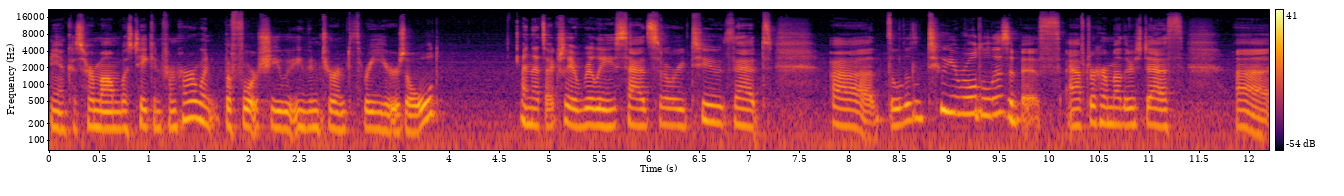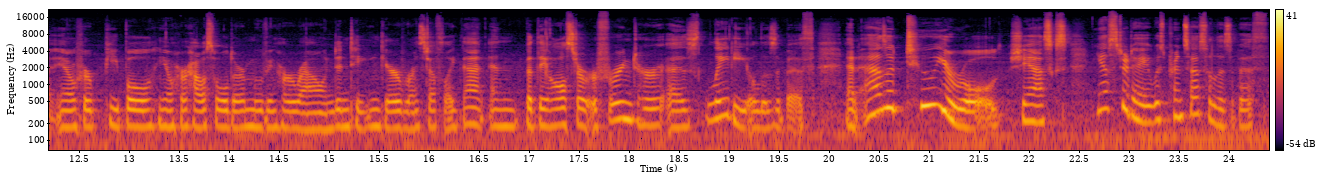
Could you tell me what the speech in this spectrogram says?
you know, because her mom was taken from her when before she even turned three years old, and that's actually a really sad story too. That uh, the little two-year-old Elizabeth, after her mother's death, uh, you know her people you know her household are moving her around and taking care of her and stuff like that. And but they all start referring to her as lady elizabeth. And as a two-year-old she asks yesterday it was princess elizabeth.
